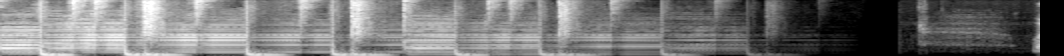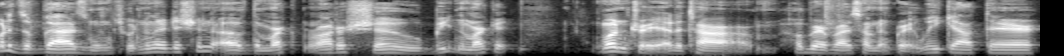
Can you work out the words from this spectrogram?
What is up, guys? Welcome to another edition of the Market Marauder Show, beating the market one trade at a time. Hope everybody's having a great week out there,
